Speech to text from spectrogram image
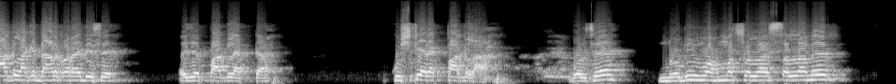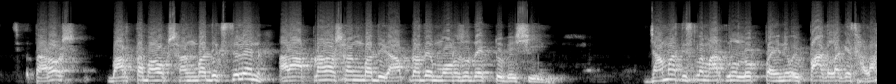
পাগলাকে দাঁড় করায় দিছে ওই যে পাগলা একটা। কুষ্টিয়ার এক পাগলা। বলছে, নবী মোহাম্মদ সাল্লাহ সাল্লামের তারাও বার্তাবাহক সাংবাদিক ছিলেন, আর আপনারা সাংবাদিক, আপনাদের মর্যাদা একটু বেশি। জামাত ইসলাম আর কোনো লোক পায়নি ওই পাগলাকে ছাড়া।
